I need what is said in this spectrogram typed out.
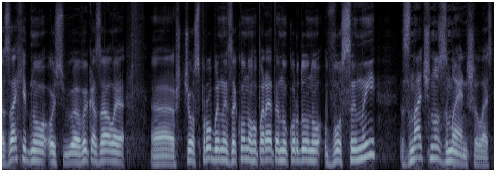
західну. Ось ви казали, що спроби незаконного перетину кордону восени. Значно зменшилась.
